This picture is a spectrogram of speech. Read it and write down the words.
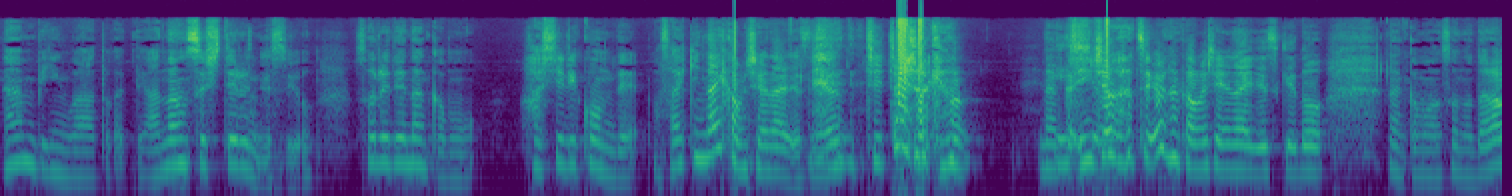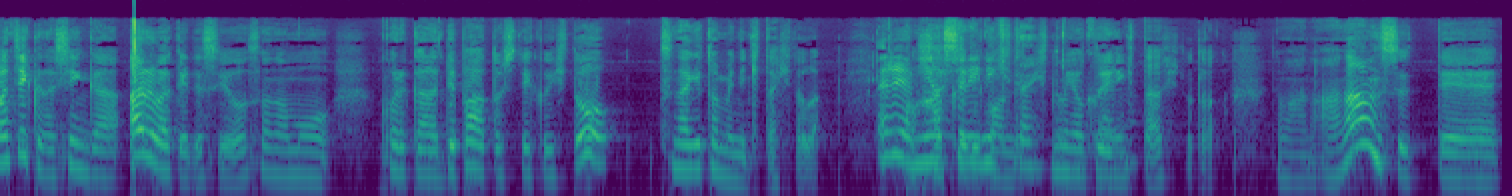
何便はとかってアナウンスしてるんですよ。それでなんかもう走り込んで、まあ最近ないかもしれないですね。ちっちゃいだけの、なんか印象が強いのかもしれないですけど、なんかもうそのドラマチックなシーンがあるわけですよ。そのもう、これからデパートしていく人を、つなぎ止めに来た人が。あるいは見送りに来た人見送りに来た人とか。でもあの、アナウンスって、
